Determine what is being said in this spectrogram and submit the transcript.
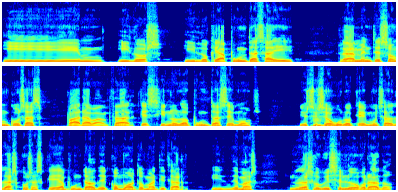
y, y los, y lo que apuntas ahí realmente son cosas para avanzar, que si no lo apuntásemos, yo estoy seguro que muchas de las cosas que he apuntado de cómo automatizar y demás, no las hubiese logrado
